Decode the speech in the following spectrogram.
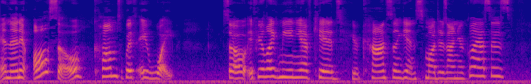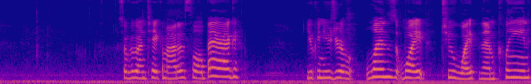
And then it also comes with a wipe. So if you're like me and you have kids, you're constantly getting smudges on your glasses. So we're going to take them out of this little bag. You can use your lens wipe to wipe them clean.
